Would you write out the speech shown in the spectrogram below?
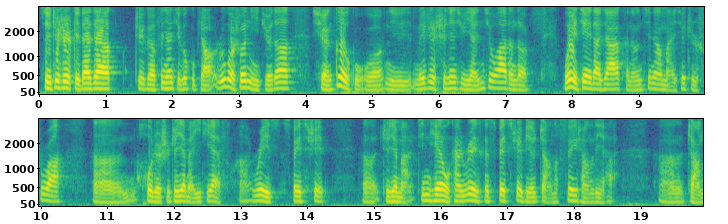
所以这是给大家这个分享几个股票。如果说你觉得选个股你没这时间去研究啊等等，我也建议大家可能尽量买一些指数啊。嗯，或者是直接买 ETF 啊，Raise Spaceship，呃，直接买。今天我看 Raise 和 Spaceship 也涨得非常厉害，呃，涨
